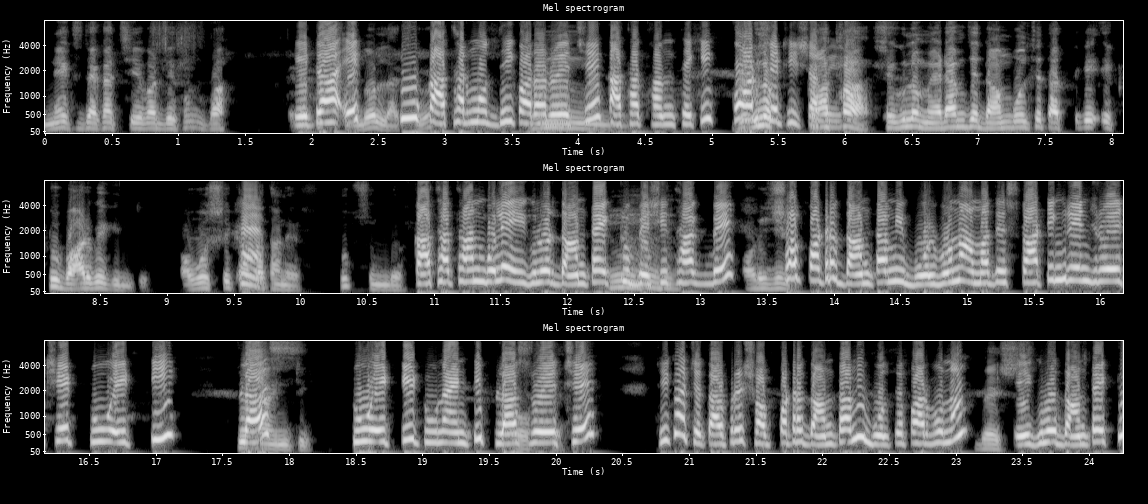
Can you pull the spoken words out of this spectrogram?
নেক্সট দেখাচ্ছি এবার দেখুন বাহ। এটা একটু কাঁথার মধ্যেই করা রয়েছে কাঁথা থান থেকে কট যেগুলো সেট হিসাবে। কাঁথা সেগুলো ম্যাডাম যে দাম বলছে তার থেকে একটু বাড়বে কিন্তু। অবশ্যই হ্যাঁ। কাঁথা থানের। খুব সুন্দর। কাঁথা থান বলে এইগুলোর দামটা একটু বেশি থাকবে। সব কটার দামটা আমি বলব না। আমাদের স্টার্টিং রেঞ্জ রয়েছে two eighty plus two eighty to ninety plus রয়েছে। ঠিক আছে? তারপরে সব কটার দামটা আমি বলতে পারব না। এইগুলোর দামটা একটু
